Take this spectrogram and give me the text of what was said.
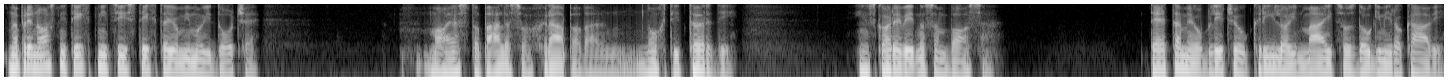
na prenosni tehtnici stehtajo mimoidoče. Moja stopala so hrapava, nohti trdi in skoraj vedno sem bosa. Teta me obleče v krilo in majico z dolgimi rokavi,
